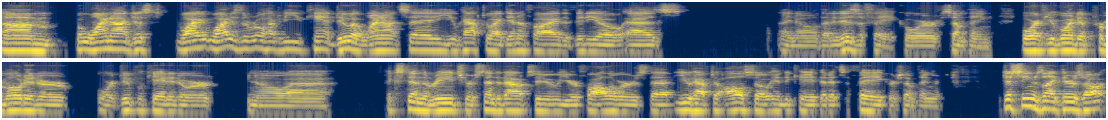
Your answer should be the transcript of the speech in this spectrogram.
um, but why not just why why does the rule have to be you can't do it? Why not say you have to identify the video as I know that it is a fake or something, or if you're going to promote it or or duplicate it or you know uh, extend the reach or send it out to your followers that you have to also indicate that it's a fake or something. It just seems like there's all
